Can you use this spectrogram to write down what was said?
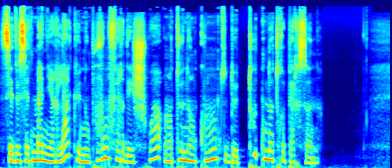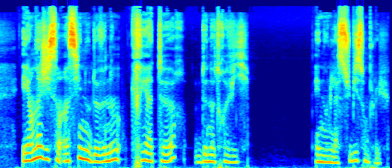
C'est de cette manière-là que nous pouvons faire des choix en tenant compte de toute notre personne. Et en agissant ainsi, nous devenons créateurs de notre vie. Et nous ne la subissons plus.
